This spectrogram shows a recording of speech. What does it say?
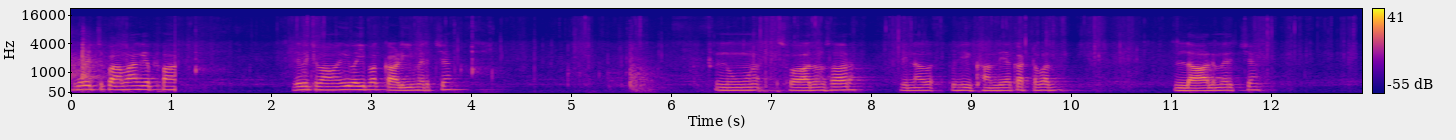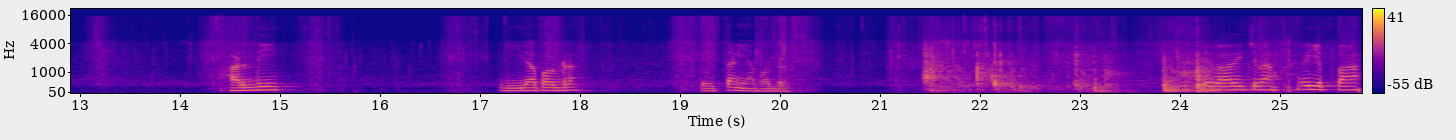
ਇਹਦੇ ਵਿੱਚ ਪਾਵਾਂਗੇ ਆਪਾਂ, ਇਹਦੇ ਵਿੱਚ ਪਾਵਾਂਗੇ ਬਾਈ ਆਪਾਂ ਕਾਲੀ ਮਿਰਚ, ਲੂਣ ਸਵਾਦ ਅਨੁਸਾਰ, ਜਿੰਨਾ ਤੁਸੀਂ ਖਾਂਦੇ ਆ ਘੱਟ ਵੱਧ। ਲਾਲ ਮਿਰਚ, ਹਲਦੀ ਜੀਰਾ ਪਾਊਡਰ ਤੇ ਧਨੀਆ ਪਾਊਡਰ ਤੇ ਬਾਅਦ ਵਿੱਚ ਆਪਾਂ ਇਹ ਆਪਾਂ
